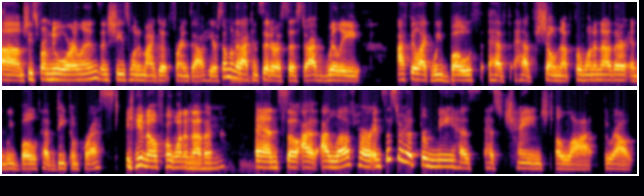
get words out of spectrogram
Um, she's from New Orleans and she's one of my good friends out here, someone that I Mhm. consider a sister. I've really, I feel like we both have have shown up for one another and we both have decompressed, you know, for one another Mhm. and so I, I love her and sisterhood for me has has changed a lot throughout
